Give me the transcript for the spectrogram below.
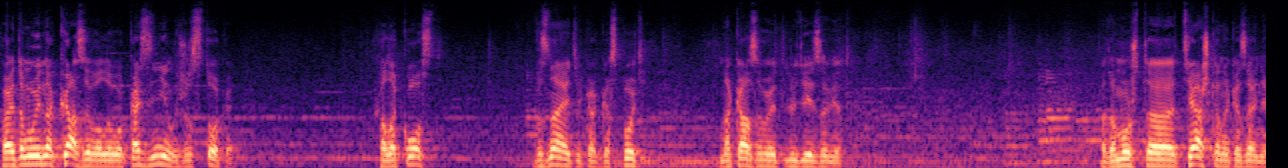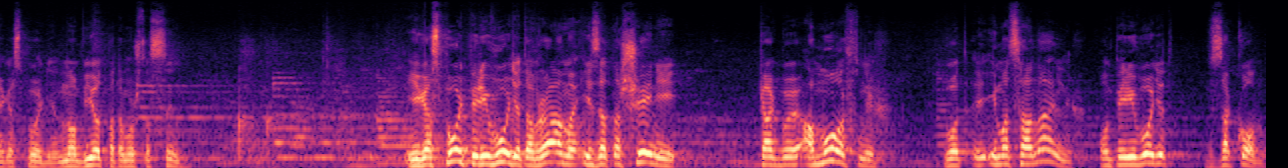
Поэтому и наказывал его, казнил жестоко. Холокост. Вы знаете, как Господь наказывает людей завета. Потому что тяжко наказание Господне, но бьет, потому что сын. И Господь переводит Авраама из отношений как бы аморфных, вот, эмоциональных, Он переводит в закон,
